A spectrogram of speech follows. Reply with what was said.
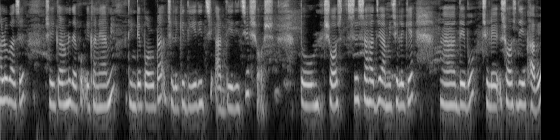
ভালোবাসে, সেই কারণে দেখো এখানে আমি তিনটে পরোটা ছেলেকে দিয়ে দিচ্ছি আর দিয়ে দিচ্ছি সস। তো সসের সাহায্যে আমি ছেলেকে দেবো। ছেলে সস দিয়ে খাবে,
